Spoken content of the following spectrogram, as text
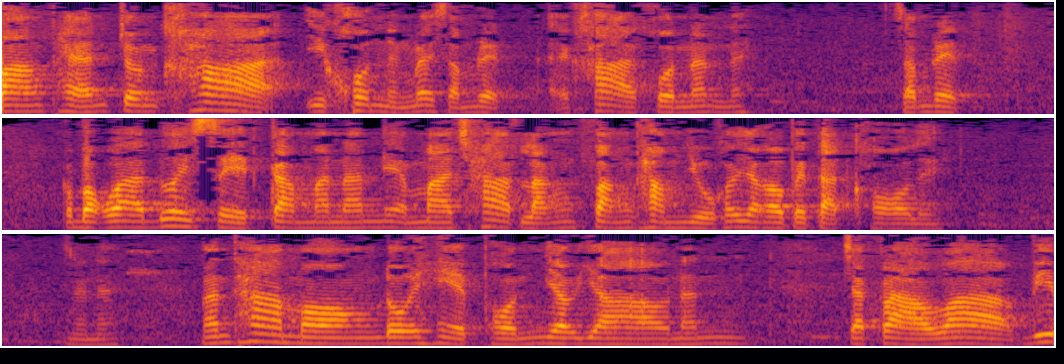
วางแผนจนฆ่าอีกคนหนึ่งได้สำเร็จไอ้ฆ่าคนนั้นนะสำเร็จ ก็บอกว่าด้วยเศษกรรมอันนั้นเนี่ยมาชาติหลังฟังธรรมอยู่เขายังเอาไปตัดคอเลยนะนะมันถ้ามองโดยเหตุผลยาวๆนั้น จะกล่าวว่าวิ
